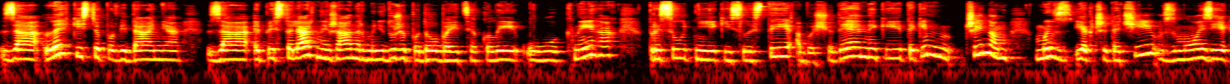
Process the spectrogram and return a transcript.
за легкість оповідання, за епістолярний жанр. Мені дуже подобається, коли у книгах присутні якісь листи або щоденники. Таким чином, ми, як читачі, в змозі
